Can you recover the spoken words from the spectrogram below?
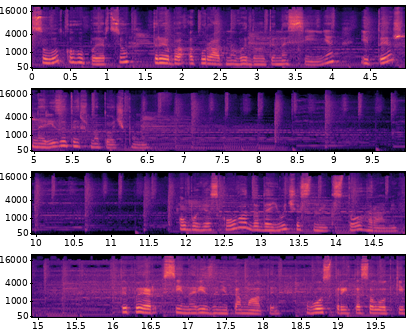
Солодкого перцю треба акуратно видалити насіння і теж нарізати шматочками. Обов'язково додаю чесник 100 грамів. Тепер всі нарізані томати, гострий та солодкий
